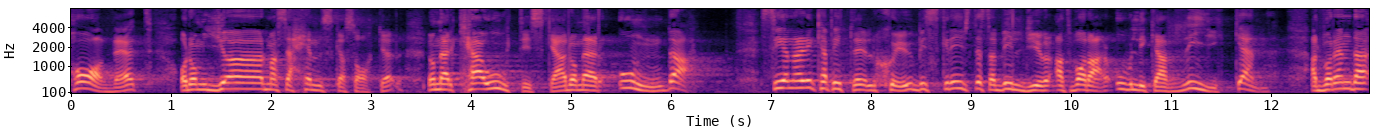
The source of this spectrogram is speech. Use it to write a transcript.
havet och de gör massa hemska saker. De är kaotiska, de är onda. Senare i kapitel 7 beskrivs dessa vilddjur att vara olika riken. Att varenda,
